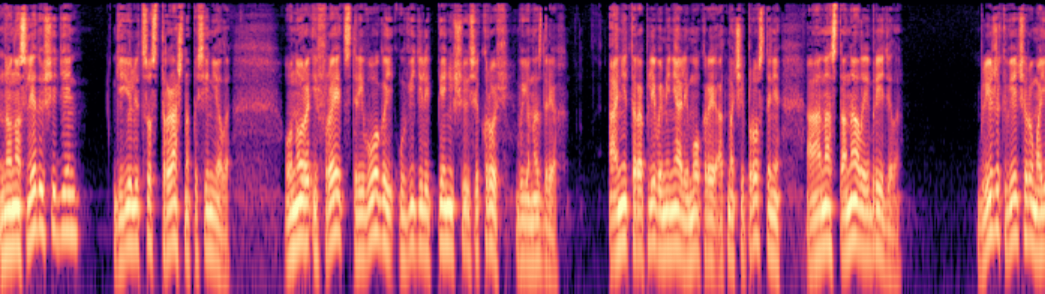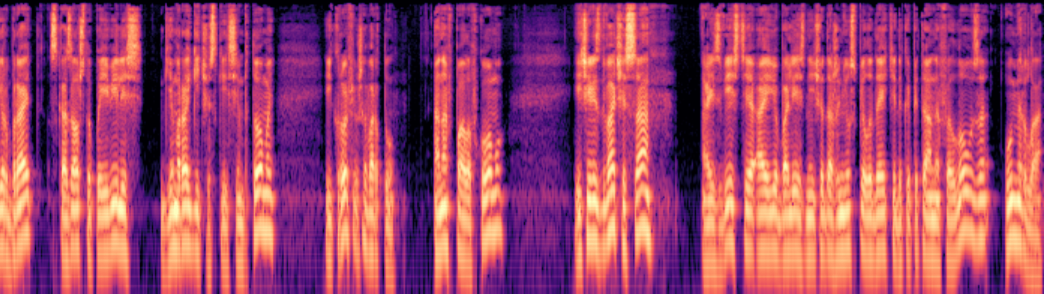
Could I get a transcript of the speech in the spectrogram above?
Но на следующий день Ее лицо страшно посинело. Унора и Фрейд с тревогой увидели пенящуюся кровь в ее ноздрях. Они торопливо меняли мокрые от мочи простыни, а она стонала и бредила. Ближе к вечеру майор Брайт сказал, что появились геморрагические симптомы, и кровь уже во рту. Она впала в кому, и через два часа, а известие о ее болезни еще даже не успело дойти до капитана Феллоуза, умерла.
